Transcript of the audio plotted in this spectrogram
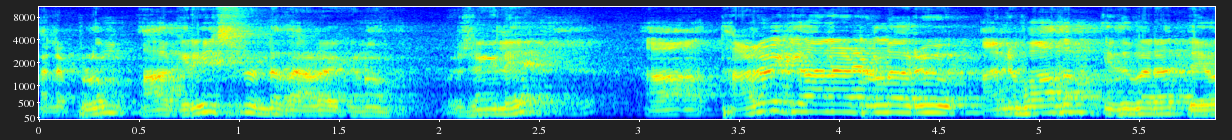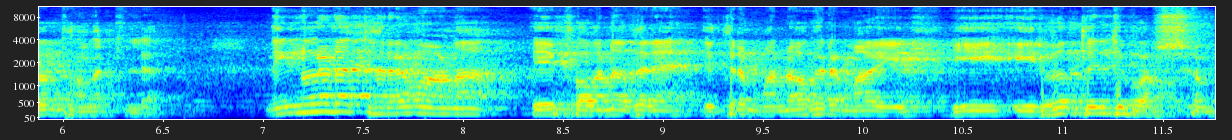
പലപ്പോഴും ആഗ്രഹിച്ചിട്ടുണ്ട് താഴെ വയ്ക്കണമെന്ന്. പക്ഷേങ്കിൽ ആ താഴെ വയ്ക്കുവാനായിട്ടുള്ള ഒരു അനുവാദം ഇതുവരെ ദൈവം തന്നിട്ടില്ല. നിങ്ങളുടെ കരമാണ് ഈ ഭവനത്തിനെ ഇത്ര മനോഹരമായി ഈ ഇരുപത്തഞ്ച് വർഷം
